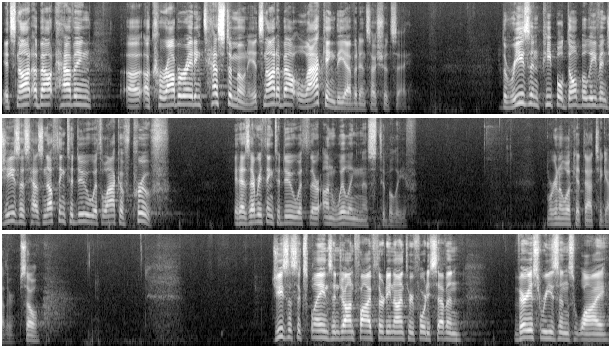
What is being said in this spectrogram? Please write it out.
It's not about having a, corroborating testimony. It's not about lacking the evidence, I should say. The reason people don't believe in Jesus has nothing to do with lack of proof, it has everything to do with their unwillingness to believe. We're going to look at that together. So, Jesus explains in John 5 39 through 47 various reasons why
